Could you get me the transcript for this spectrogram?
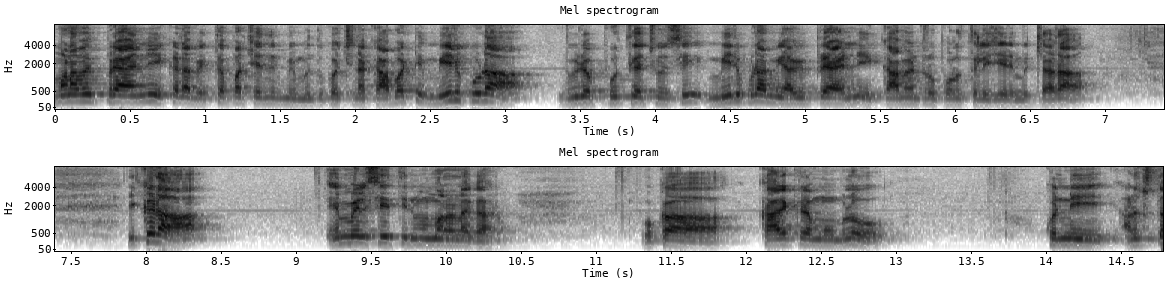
మన అభిప్రాయాన్ని ఇక్కడ వ్యక్తపరిచేందుకు మేము ముందుకు వచ్చిన. కాబట్టి మీరు కూడా వీడియో పూర్తిగా చూసి మీరు కూడా మీ అభిప్రాయాన్ని కామెంట్ రూపంలో తెలియజేయడం ఇట్లారా ఇక్కడ ఎమ్మెల్సీ తిరుమలన్న గారు ఒక కార్యక్రమంలో కొన్ని అనుచిత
